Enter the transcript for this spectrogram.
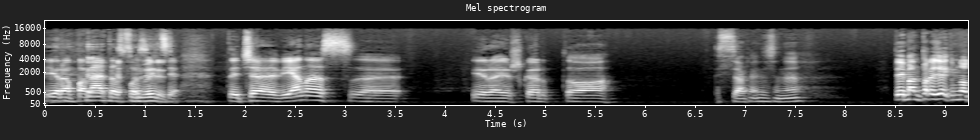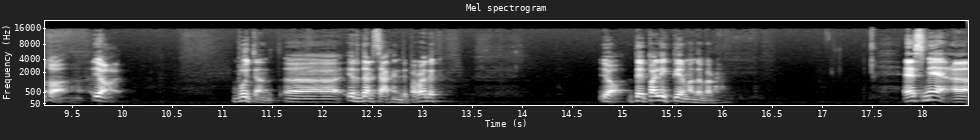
yra pametęs poziciją. Tai čia vienas e, yra iš karto. Sekantis, ne? Tai man pradėkime nuo to. Jo, būtent. Uh, ir dar sekantį parodyk. Jo, tai palik pirmą dabar. Esmė, uh,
